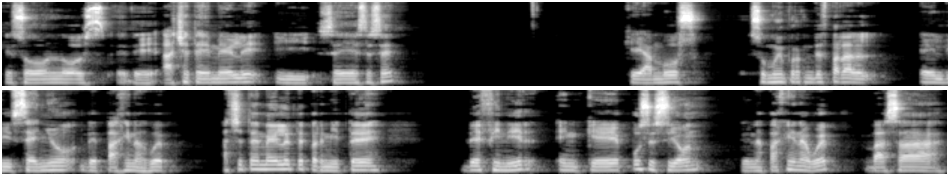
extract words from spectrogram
que son los de HTML y CSS que ambos son muy importantes para el, diseño de páginas web. HTML te permite definir en qué posición de una página web vas a,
